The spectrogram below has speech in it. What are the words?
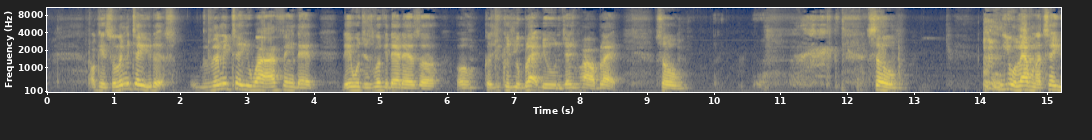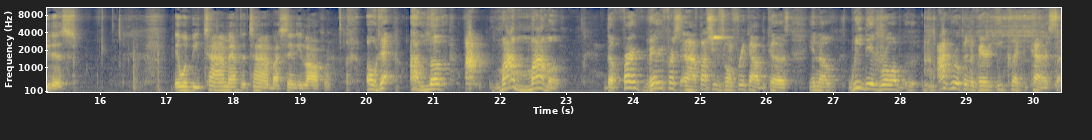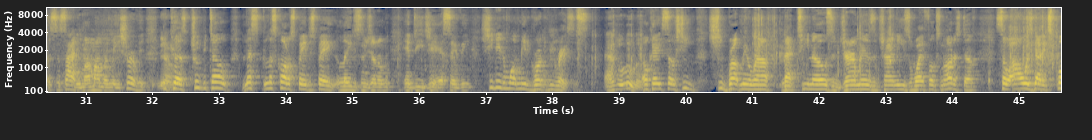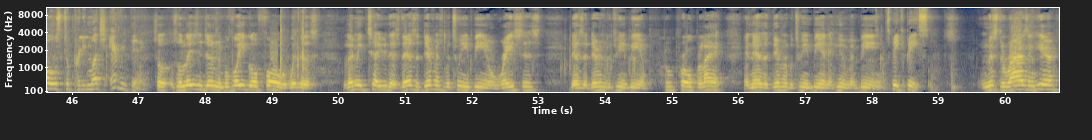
Okay, so let me tell you this. Let me tell you why I think that they would just look at that as a oh, cause you cause you're a black dude and Jesse Powell black. So so you will laugh when I tell you this. It would be time after time by Cyndi Lauper. Oh, that I love. I, my mama the first, very first, and I thought she was gonna freak out because you know we did grow up. I grew up in a very eclectic kind of society. My mama made sure of it yeah. because, truth be told, let's let's call a spade a spade, ladies and gentlemen, and DJ SAV. She didn't want me to grow up to be racist. Absolutely. Okay, so she she brought me around Latinos and Germans and Chinese and white folks and all this stuff. So I always got exposed to pretty much everything. So so, ladies and gentlemen, before you go forward with this, let me tell you this: there's a difference between being racist there's a difference between being pro black and there's a difference between being a human being. Speak peace. Mr. Rising here,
